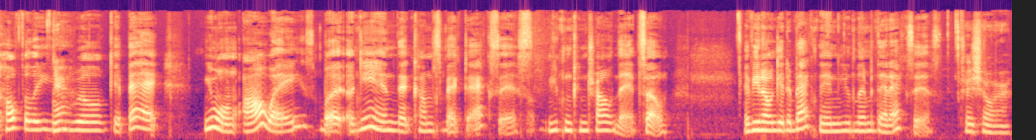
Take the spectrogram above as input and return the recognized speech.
hopefully Yeah. you will get back. You won't always, but again, that comes back to access. You can control that. So if you don't get it back, then you limit that access. For sure.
